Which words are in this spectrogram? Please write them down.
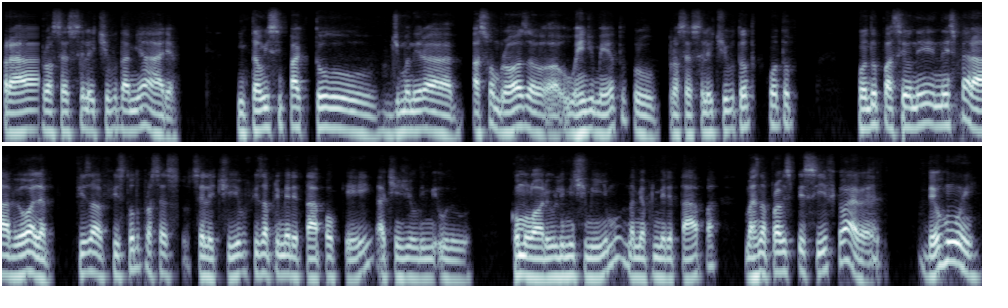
para processo seletivo da minha área. Então, isso impactou de maneira assombrosa o rendimento para o processo seletivo, tanto quanto, quando eu passei eu nem, nem esperava. Eu, olha, fiz, a, fiz todo o processo seletivo, fiz a primeira etapa, ok, atingi o, o como Lore o limite mínimo na minha primeira etapa, mas na prova específica, ué, deu ruim,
